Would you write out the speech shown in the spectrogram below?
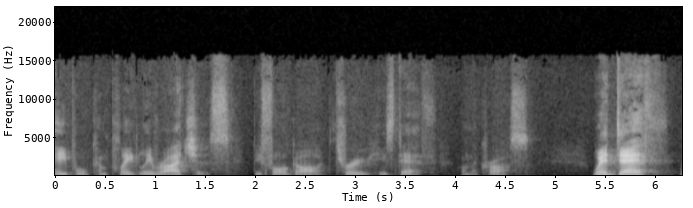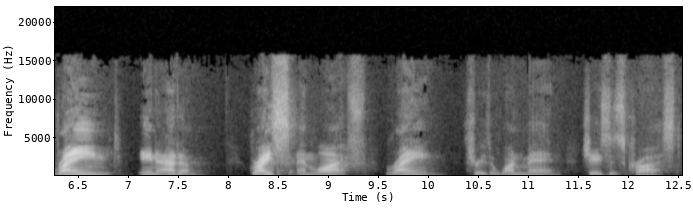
people completely righteous before God through his death on the cross. Where death reigned in Adam, grace and life reign through the one man, Jesus Christ.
